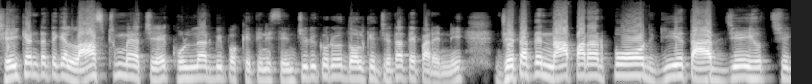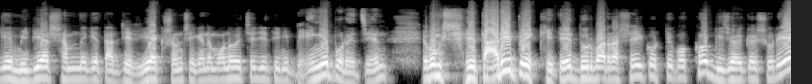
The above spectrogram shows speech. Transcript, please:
সেইখানটা থেকে লাস্ট ম্যাচে খুলনার বিপক্ষে তিনি সেঞ্চুরি করেও দলকে জেতাতে পারেননি। জেতাতে না পারার পর গিয়ে তার যে হচ্ছে গিয়ে মিডিয়ার সামনে গিয়ে তার যে রিয়াকশন সেখানে মনে হয়েছে যে তিনি ভেঙে পড়েছেন এবং সে তারই প্রেক্ষিতে দুর্বার রাজশাহী কর্তৃপক্ষ বিজয়কে সরিয়ে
